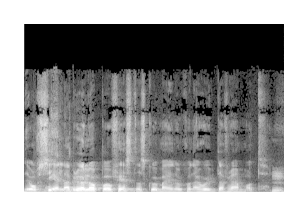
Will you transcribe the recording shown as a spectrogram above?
Det officiella bröllopet och festen skulle man ju nog kunna skjuta framåt. Mm.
